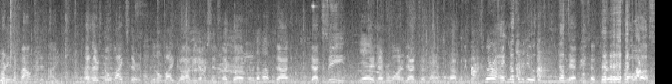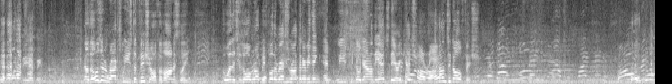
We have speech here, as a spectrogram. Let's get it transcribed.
running the fountain at night, and there's no lights there at night. They don't like. Uh, I mean, ever since like the a hub. that that scene, Yeah. they never wanted that to kind of happen again. I swear I had nothing to do with it. Nothing. hippies have it for all of us who want to be hippies. Now those are the rocks we used to fish off of, honestly. When this was all road before the restaurant and everything, and we used to go down on the edge there and catch doing all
